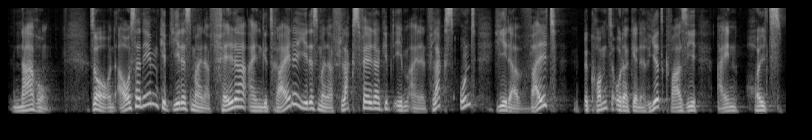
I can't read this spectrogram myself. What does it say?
Nahrung. So, und außerdem gibt jedes meiner Felder ein Getreide, jedes meiner Flachsfelder gibt eben einen Flachs und jeder Wald bekommt oder generiert quasi ein Holz.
